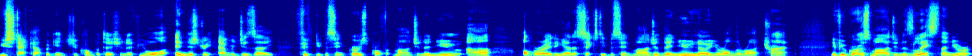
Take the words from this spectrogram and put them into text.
you stack up against your competition. If your industry averages a 50% gross profit margin and you are operating at a 60% margin, then you know you're on the right track. If your gross margin is less than your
